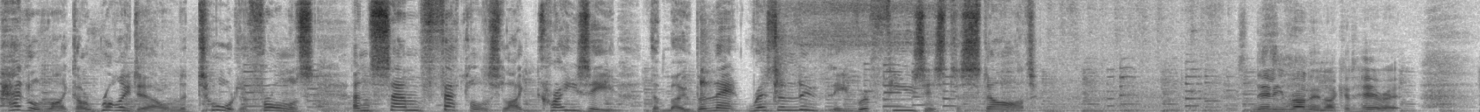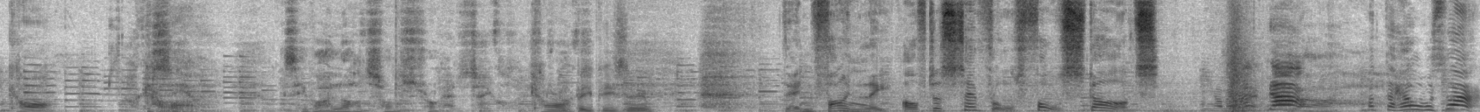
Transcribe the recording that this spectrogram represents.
pedal like a rider on the Tour de France and Sam Fettles like crazy, the Mobylette resolutely refuses to start. It's nearly running, I could hear it. Come on. I can see, I can see why Lance Armstrong had to take all this. Come on, BP Zoom. Then finally, after several false starts, No! Ah. What the hell was that?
